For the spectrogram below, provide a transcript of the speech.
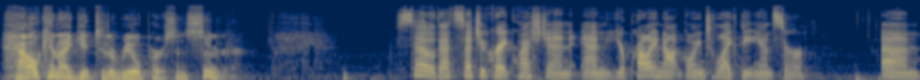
How can I get to the real person sooner? So that's such a great question, and you're probably not going to like the answer. Um,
